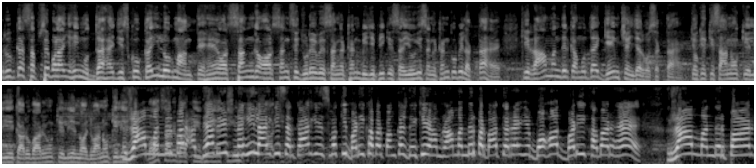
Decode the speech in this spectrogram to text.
रूप का सबसे बड़ा यही मुद्दा है जिसको कई लोग मानते हैं और संघ और संघ से जुड़े हुए संगठन बीजेपी के सहयोगी संगठन को भी लगता है कि राम मंदिर का मुद्दा एक गेम चेंजर हो सकता है क्योंकि किसानों के लिए कारोबारियों के लिए नौजवानों के लिए राम मंदिर पर अध्यादेश नहीं लाएगी सरकार ये इस वक्त की बड़ी खबर। पंकज देखिए हम राम मंदिर पर बात कर रहे हैं ये बहुत बड़ी खबर है। राम मंदिर पर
